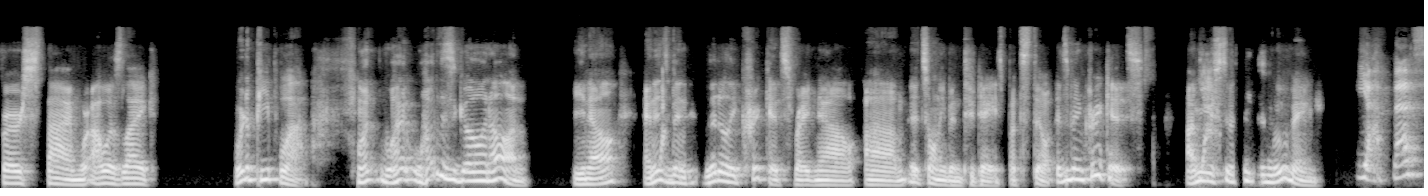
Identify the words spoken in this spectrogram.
first time where I was like, where the people at? What what what is going on? You know? And it's been literally crickets right now. Um, it's only been two days, but still, it's been crickets. I'm yeah. used to things moving. Yeah, that's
